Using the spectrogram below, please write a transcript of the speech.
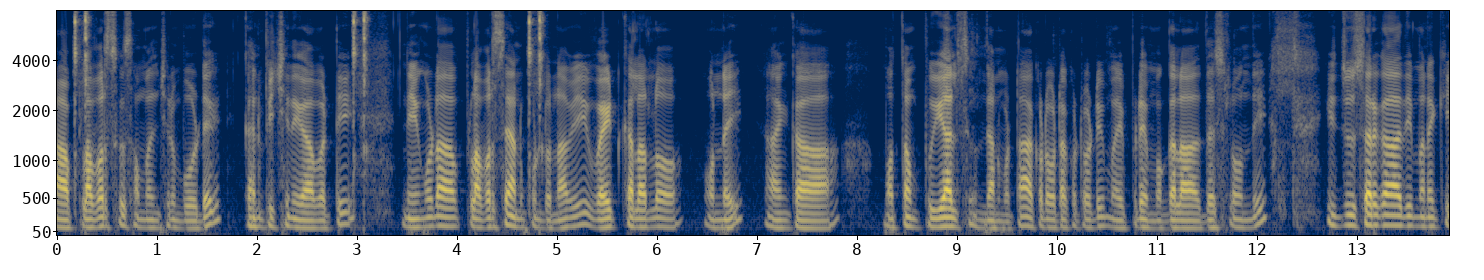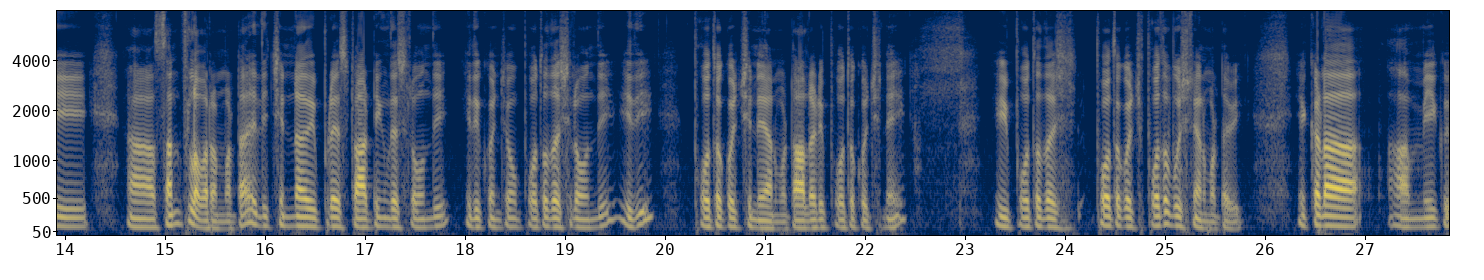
ఆ ఫ్లవర్స్కి సంబంధించిన బోర్డే కనిపించింది కాబట్టి నేను కూడా ఫ్లవర్సే అనుకుంటున్నా. అవి వైట్ కలర్లో ఉన్నాయి. ఇంకా మొత్తం పుయ్యాల్సి ఉంది అనమాట అక్కడ ఒకటి అక్కడ ఒకటి ఇప్పుడే మొగ్గల దశలో ఉంది. ఇది చూసారుగా అది మనకి సన్ఫ్లవర్ అనమాట ఇది చిన్న ఇప్పుడే స్టార్టింగ్ దశలో ఉంది. ఇది కొంచెం పూత దశలో ఉంది. ఇది పూతకొచ్చినాయి అనమాట ఆల్రెడీ పూతకొచ్చినాయి. ఈ పూత దశ పూతకొచ్చి పూత పూసినాయి అనమాట అవి. ఇక్కడ మీకు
